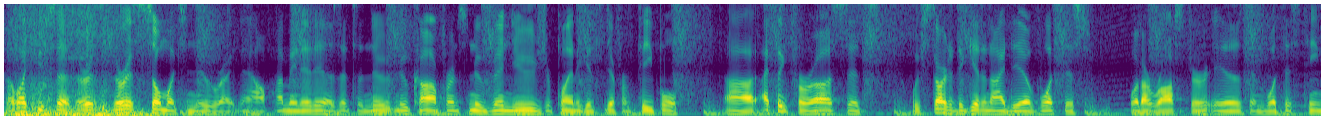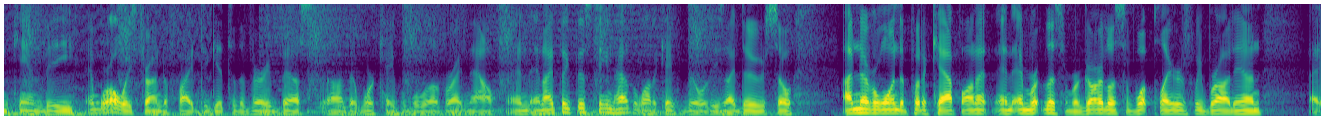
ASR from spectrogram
Well, like you said, there is there is so much new right now. I mean, it is. It's a new new conference, new venues. You're playing against different people. Uh, I think for us, it's we've started to get an idea of what this what our roster is and what this team can be. And we're always trying to fight to get to the very best uh, that we're capable of right now. And, and I think this team has a lot of capabilities. I do. So I've never wanted to put a cap on it. And, and listen, regardless of what players we brought in, uh,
